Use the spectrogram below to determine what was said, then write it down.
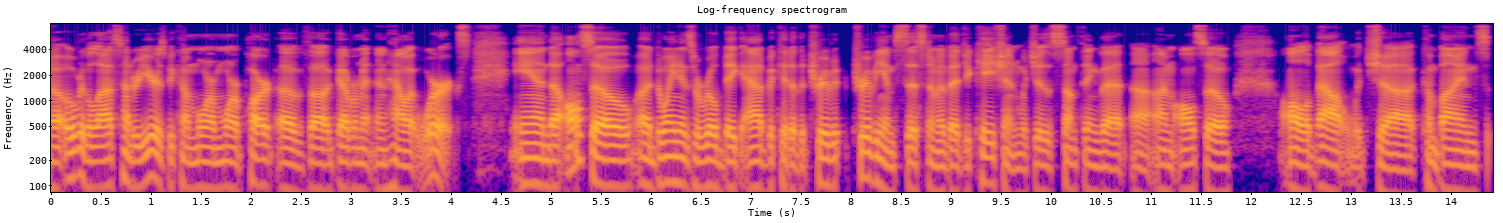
Uh, over the last hundred years, become more and more part of uh, government and how it works. And uh, also, uh, Duane is a real big advocate of the triv- trivium system of education, which is something that uh, I'm also all about, which uh, combines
